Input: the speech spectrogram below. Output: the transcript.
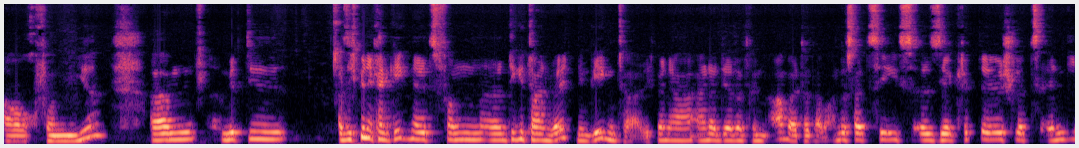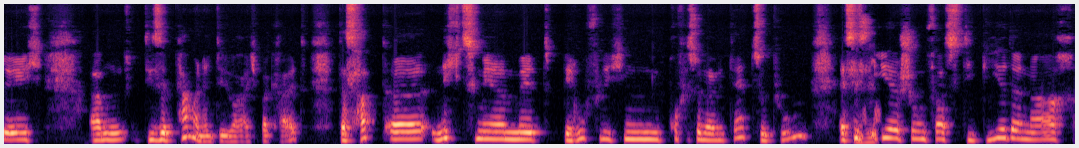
auch von mir, ähm, mit den also ich bin ja kein Gegner jetzt von äh, digitalen Welten, im Gegenteil. Ich bin ja einer, der da drin arbeitet, aber andererseits sehe ich es äh, sehr kritisch letztendlich. Ähm, diese permanente Überreichbarkeit, das hat äh, nichts mehr mit beruflichen Professionalität zu tun. Es ist mhm. eher schon fast die Gier danach,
